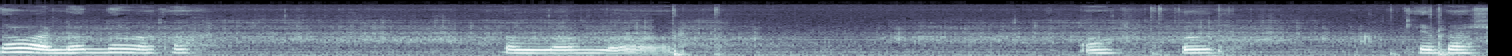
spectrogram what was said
Ne var lan ne var ha? Allah Allah. Al öl. Geber.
